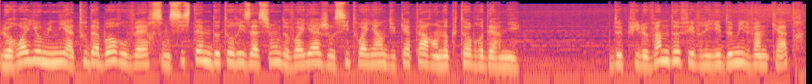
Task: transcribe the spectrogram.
le Royaume-Uni a tout d'abord ouvert son système d'autorisation de voyage aux citoyens du Qatar en octobre dernier. Depuis le 22 février 2024,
